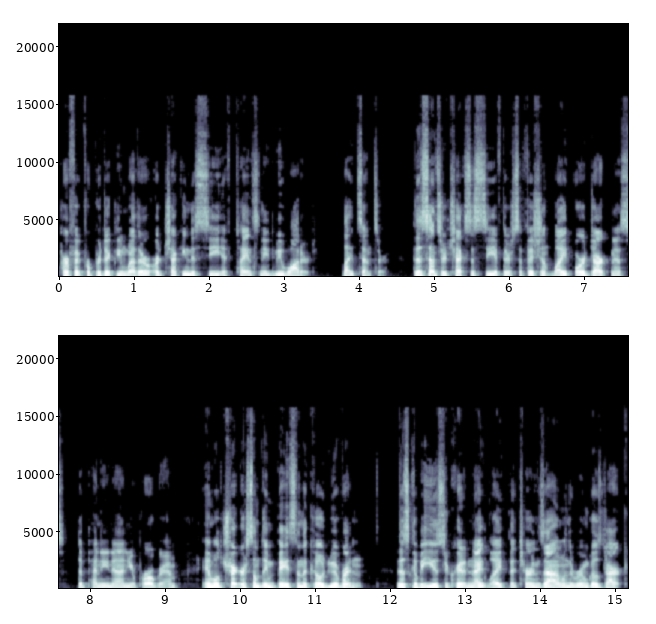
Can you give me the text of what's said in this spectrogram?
Perfect for predicting weather or checking to see if plants need to be watered. Light sensor. This sensor checks to see if there's sufficient light or darkness, depending on your program, and will trigger something based on the code you have written. This could be used to create a night light that turns on when the room goes dark.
